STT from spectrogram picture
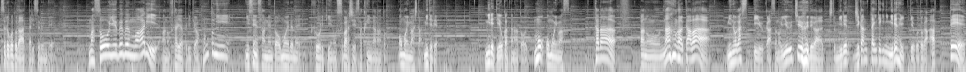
することがあったりするんで。まあそういう部分もありあの2人はプリキュア本当に2003年とは思えないクオリティの素晴らしい作品だなと思いました。見てて。見れてよかったなとも思います。ただあの何話かは見逃すっていうかその YouTube ではちょっと見れ時間帯的に見れないっていうことがあって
